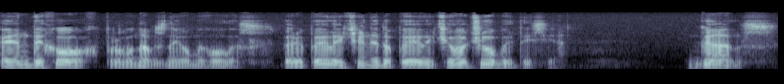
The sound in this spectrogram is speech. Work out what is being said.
Хенде-хох, пролунав знайомий голос. Перепили чи не допили, чого чубитися? Ганс.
